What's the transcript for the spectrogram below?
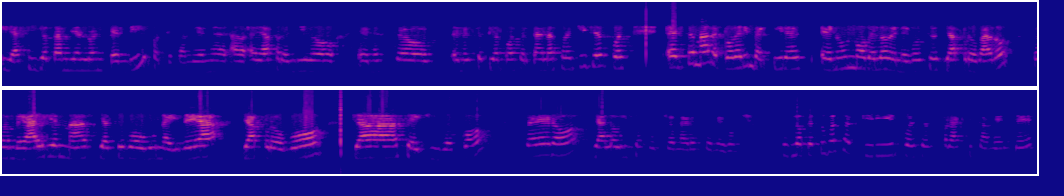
y así yo también lo entendí, porque también he, aprendido en, estos, en este tiempo acerca de las franquicias, pues el tema de poder invertir es en un modelo de negocios ya probado, donde alguien más ya tuvo una idea, ya probó, ya se equivocó, pero ya lo hizo funcionar este negocio. Pues lo que tú vas a adquirir pues es prácticamente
